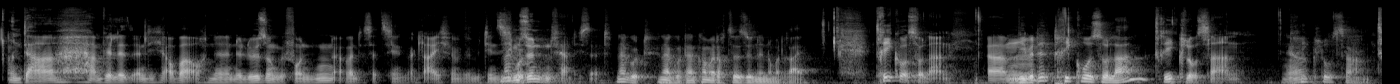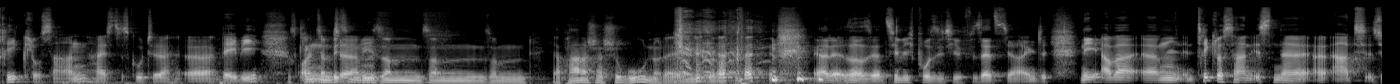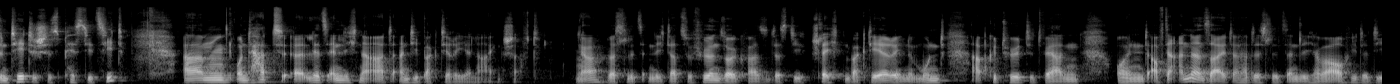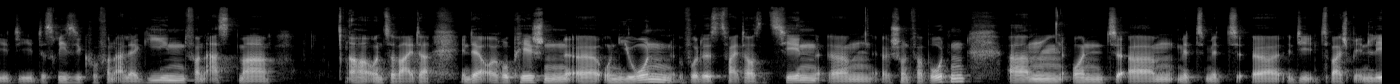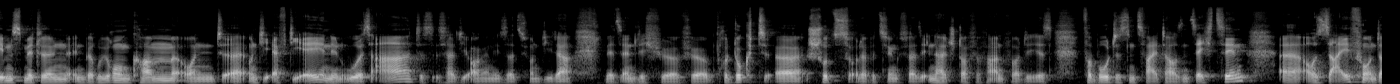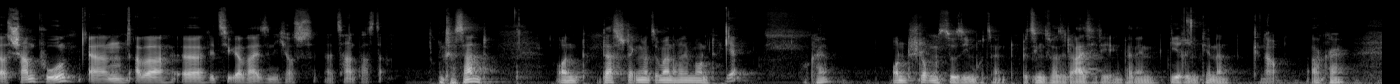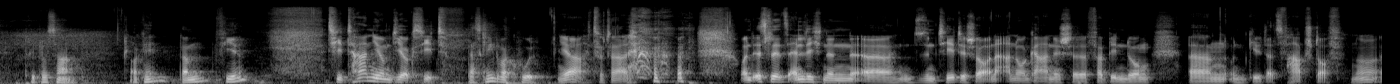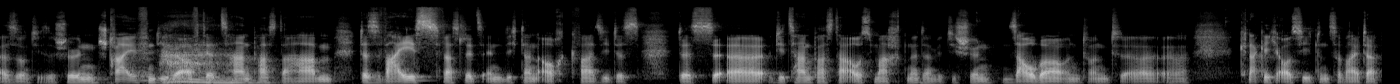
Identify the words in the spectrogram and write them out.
und da haben wir letztendlich aber auch eine, eine, Lösung gefunden, aber das erzählen wir gleich, wenn wir mit den sieben Sünden fertig sind. Na gut, na gut, dann kommen wir doch zur Sünde Nummer drei. Tricosolan. Ähm, Wie bitte? Tricosolan? Triclosan. Ja. Triclosan. Triclosan heißt das gute äh, Baby. Das klingt Und, so ein bisschen ähm, wie so ein, so, ein, so ein japanischer Shogun oder irgendwie so. ja, der ist also ja ziemlich positiv besetzt, ja eigentlich. Nee, aber ähm, Triclosan ist eine äh, Art synthetisches Pestizid ähm, und hat äh, letztendlich eine Art antibakterielle Eigenschaft. Ja, was letztendlich dazu führen soll, quasi, dass die schlechten Bakterien im Mund abgetötet werden. Und auf der anderen Seite hat es letztendlich aber auch wieder die, die, das Risiko von Allergien, von Asthma, und so weiter. In der Europäischen äh, Union wurde es 2010 ähm, schon verboten ähm, und ähm, mit mit äh, die zum Beispiel in Lebensmitteln in Berührung kommen und äh, und die FDA in den USA, das ist halt die Organisation, die da letztendlich für für Produktschutz oder beziehungsweise Inhaltsstoffe verantwortlich ist, verbot es in 2016 äh, aus Seife und aus Shampoo, ähm, aber äh, witzigerweise nicht aus äh, Zahnpasta. Interessant. Und das stecken wir uns immer noch in den Mund. Ja. Okay. Und schlucken es zu 7%, beziehungsweise 30 bei den gierigen Kindern. Genau. Okay. Triplosan. Okay, dann vier. Titaniumdioxid. Das klingt aber cool. Ja, total. und ist letztendlich ein, äh, synthetischer oder anorganische Verbindung ähm, und gilt als Farbstoff. Ne? Also diese schönen Streifen, die ah. wir auf der ah. Zahnpasta haben, das Weiß, was letztendlich dann auch quasi das, das, äh, die Zahnpasta ausmacht, ne? damit die schön sauber und, und äh, äh knackig aussieht und so weiter.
